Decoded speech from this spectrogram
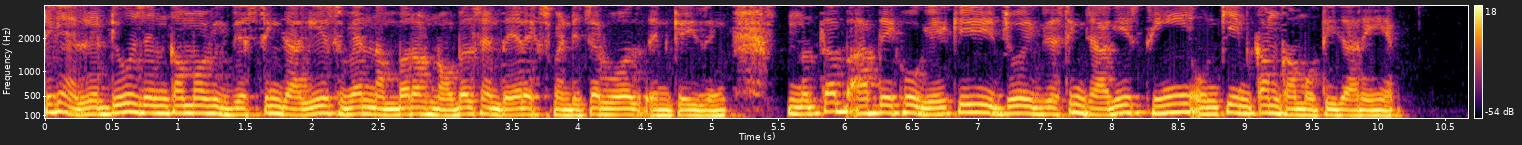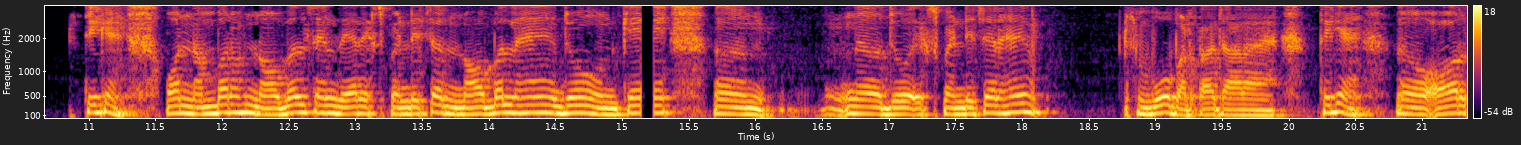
ठीक है reduce income of existing jagir when number of nobles and their expenditure was increasing मतलब आप देखोगे कि जो एग्जिस्टिंग जागीर थी, उनकी इनकम कम होती जा रही है। ठीक है? और number of nobles and their expenditure noble हैं जो उनके जो एक्सपेंडिचर है, वो बढ़ता जा रहा है, ठीक है? और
